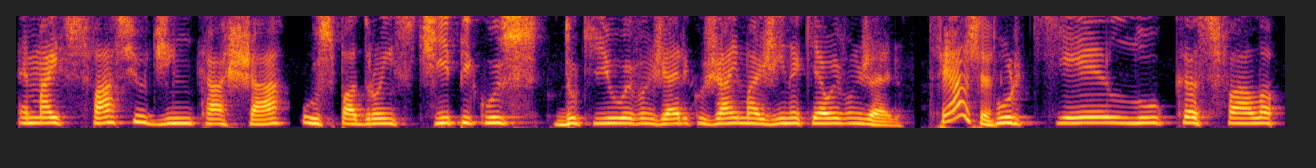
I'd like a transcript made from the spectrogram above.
é mais fácil de encaixar os padrões típicos do que o evangélico já imagina que é o evangelho. Você acha? Porque Lucas fala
